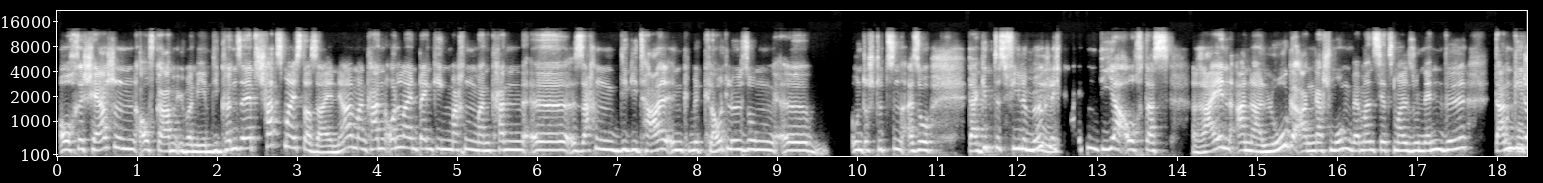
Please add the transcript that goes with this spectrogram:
auch Recherchenaufgaben übernehmen, die können selbst Schatzmeister sein, ja. Man kann Online-Banking machen, man kann äh, Sachen digital in, mit Cloud-Lösungen äh, unterstützen. Also da gibt es viele hm. Möglichkeiten, die ja auch das rein analoge Engagement, wenn man es jetzt mal so nennen will, dann wieder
